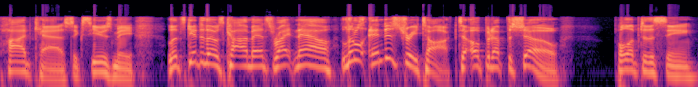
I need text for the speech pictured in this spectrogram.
podcast, excuse me. Let's get to those comments right now. Little industry talk to open up the show. Pull up to the scene,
